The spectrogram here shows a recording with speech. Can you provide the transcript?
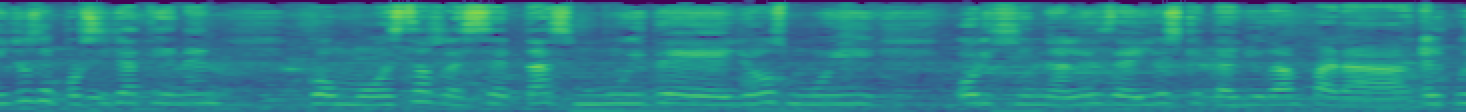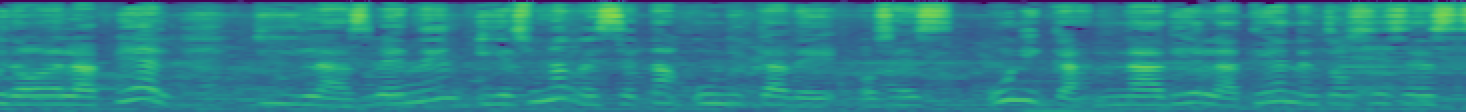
ellos de por sí ya tienen como estas recetas muy de ellos, muy originales de ellos que te ayudan para el cuidado de la piel y las venden y es una receta única de, o sea, es única, nadie la tiene, entonces es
